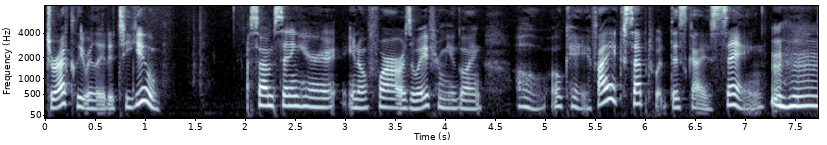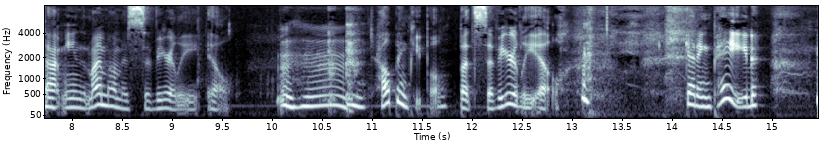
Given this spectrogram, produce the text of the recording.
directly related to you. So I'm sitting here, you know, four hours away from you going, oh, okay, if I accept what this guy is saying, mm-hmm. that means my mom is severely ill. Mm-hmm. Helping people, but severely ill. Getting paid.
